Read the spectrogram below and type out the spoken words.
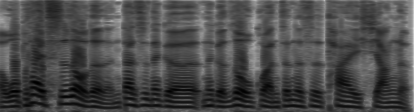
啊，我不太吃肉的人，但是那个那个肉罐真的是太香了，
